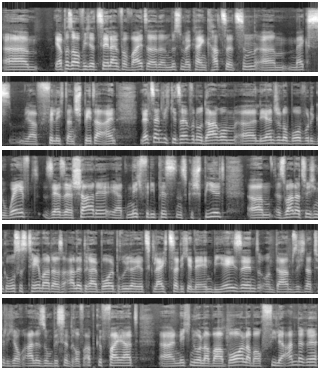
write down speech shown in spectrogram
Ähm, ja, pass auf, ich erzähle einfach weiter, dann müssen wir keinen Cut setzen. Ähm, Max, ja, fill ich dann später ein. Letztendlich geht es einfach nur darum, äh, Leangelo Ball wurde gewaved, sehr, sehr schade. Er hat nicht für die Pistons gespielt. Ähm, es war natürlich ein großes Thema, dass alle drei Ball-Brüder jetzt gleichzeitig in der NBA sind und da haben sich natürlich auch alle so ein bisschen drauf abgefeiert. Äh, nicht nur LaVar Ball, aber auch viele andere.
